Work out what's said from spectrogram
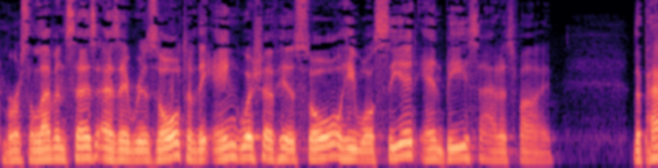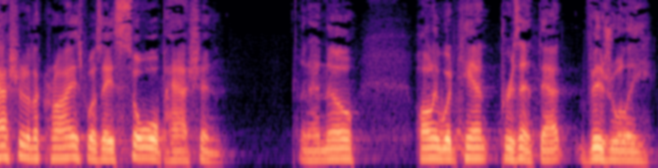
Verse 11 says, As a result of the anguish of his soul, he will see it and be satisfied. The passion of the Christ was a soul passion. And I know Hollywood can't present that visually.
